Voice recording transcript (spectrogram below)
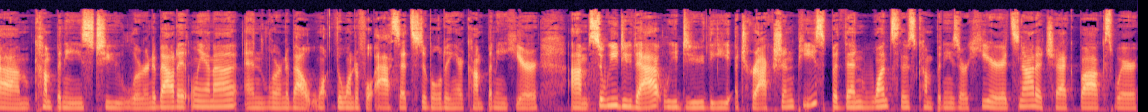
um, companies to learn about Atlanta and learn about the wonderful assets to building a company here. Um, so we do that. We do the attraction piece, but then once those companies are here, it's not a checkbox where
